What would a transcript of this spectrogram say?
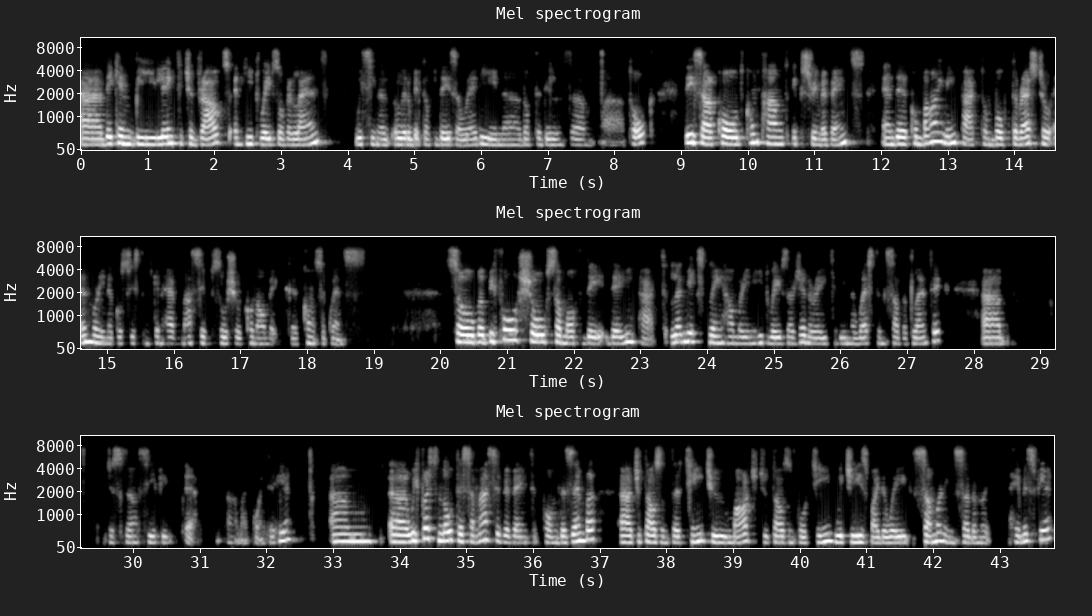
Uh, they can be linked to droughts and heat waves over land. We've seen a, a little bit of this already in uh, Dr. Dillon's um, uh, talk. These are called compound extreme events, and their combined impact on both terrestrial and marine ecosystems can have massive socioeconomic uh, consequences. So, but before I show some of the, the impact, let me explain how marine heat waves are generated in the West and South Atlantic. Uh, just uh, see if you, yeah, uh, my pointer here. Um, uh, we first noticed a massive event from December uh, 2013 to March 2014, which is, by the way, summer in Southern Hemisphere.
